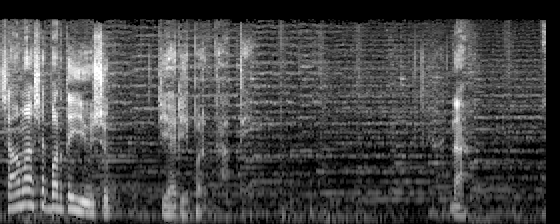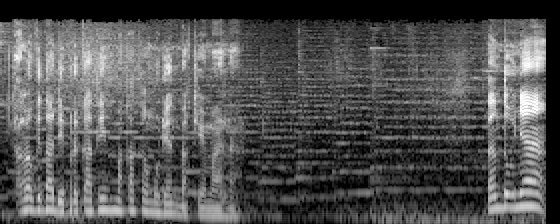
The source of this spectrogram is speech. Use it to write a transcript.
Sama seperti Yusuf, dia diberkati. Nah, kalau kita diberkati maka kemudian bagaimana? Tentunya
